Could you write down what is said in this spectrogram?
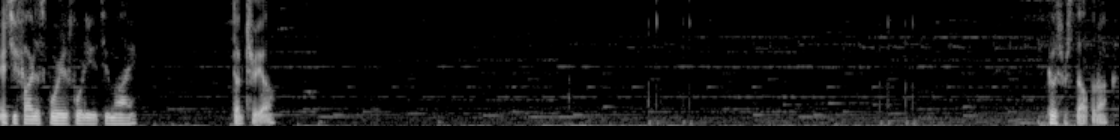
HP Fire does 40 to 48 to my Dugtrio. Goes for Stealth Rock.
